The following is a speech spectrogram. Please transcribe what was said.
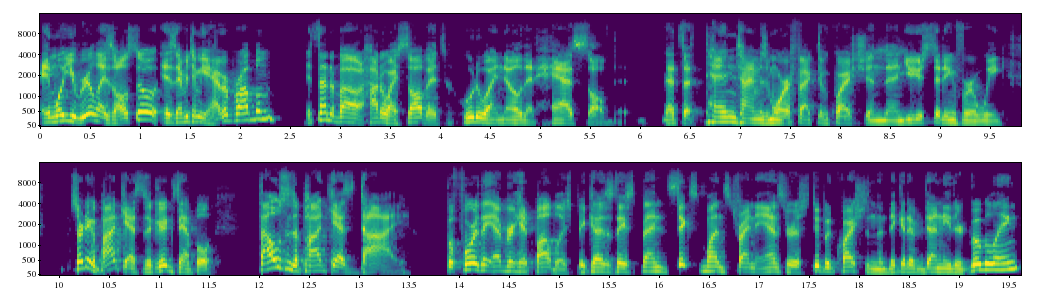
And what you realize also is every time you have a problem, it's not about how do I solve it, who do I know that has solved it? That's a 10 times more effective question than you sitting for a week. Starting a podcast is a good example. Thousands of podcasts die before they ever hit publish because they spend six months trying to answer a stupid question that they could have done either Googling,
